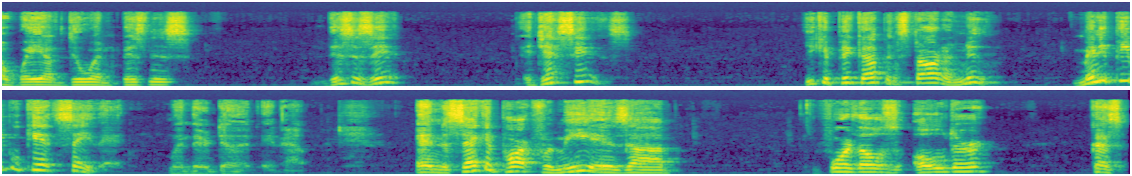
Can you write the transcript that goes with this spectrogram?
a way of doing business." This is it. It just is you can pick up and start anew. Many people can't say that when they're done and out. And the second part for me is uh, for those older, because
